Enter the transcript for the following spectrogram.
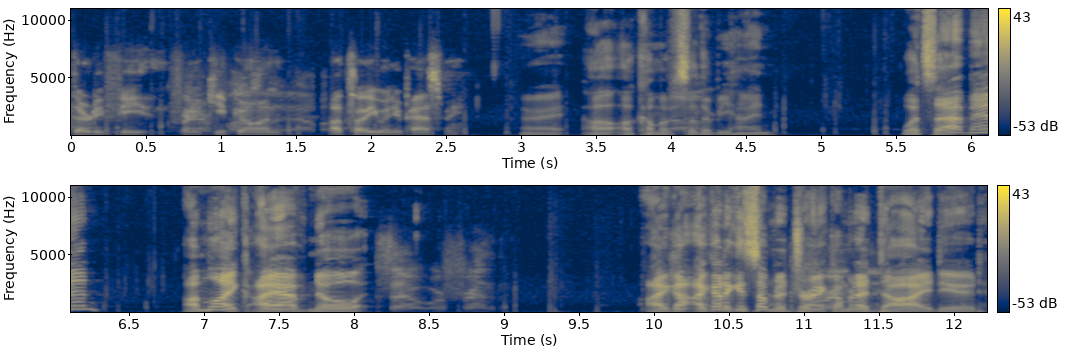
30 feet in front of you. Keep going. I'll tell you when you pass me. All right, I'll, I'll come up so they're behind. What's that, man? I'm like, I have no. So we're friends. I got. I got to get something to drink. I'm gonna die, dude.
